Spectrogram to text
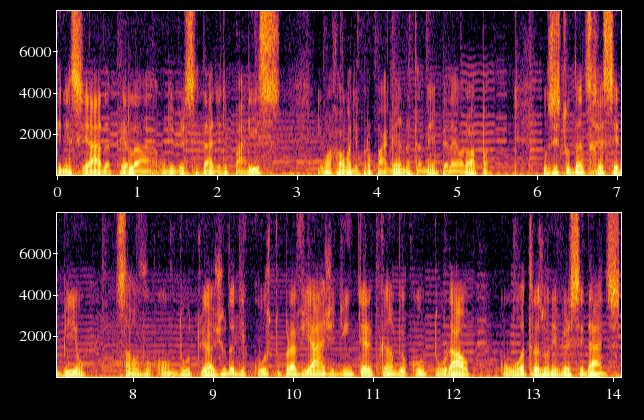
iniciada pela Universidade de Paris e uma forma de propaganda também pela Europa, os estudantes recebiam salvo-conduto e ajuda de custo para viagem de intercâmbio cultural com outras universidades.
